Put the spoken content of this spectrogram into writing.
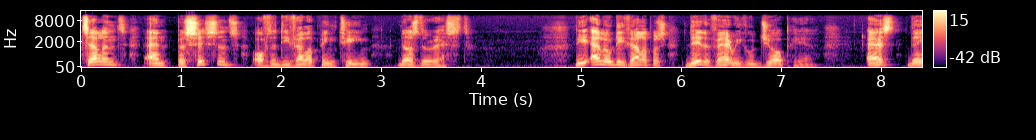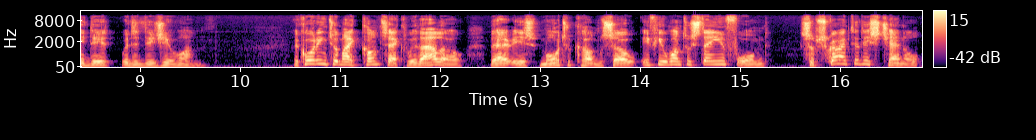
Talent and persistence of the developing team does the rest. The Allo developers did a very good job here, as they did with the Digi1. According to my contact with Allo there is more to come so if you want to stay informed subscribe to this channel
